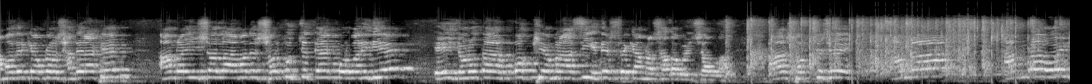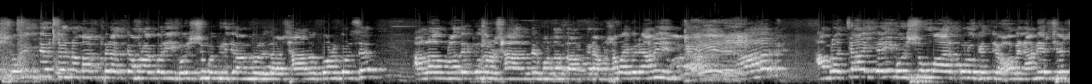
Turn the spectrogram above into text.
আমাদেরকে আপনারা সাথে রাখেন। আমরা ইনশাল্লাহ আমাদের সর্বোচ্চ ত্যাগ কোরবানি দিয়ে এই জনতার পক্ষে আমরা আসি এদেশ থেকে আমরা সাজাবো ইনশাল্লাহ আর সবশেষে আমরা আমরা ওই শহীদদের জন্য মাগফিরাত কামনা করি, বৈষম্য বিরোধী আন্দোলনে যারা শাহাদত বরণ করেছে। আল্লাহ ওনাদেরকে যেন শাহাদাতের মর্যাদা দান করে, আমরা সবাই বলি আমিন। আর আমরা চাই এই বৈষম্য আর কোনো ক্ষেত্রে হবে না। আমি শেষ,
